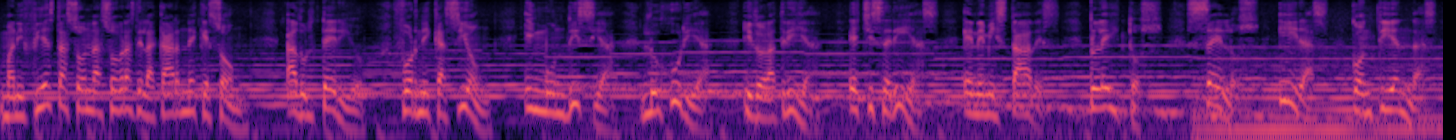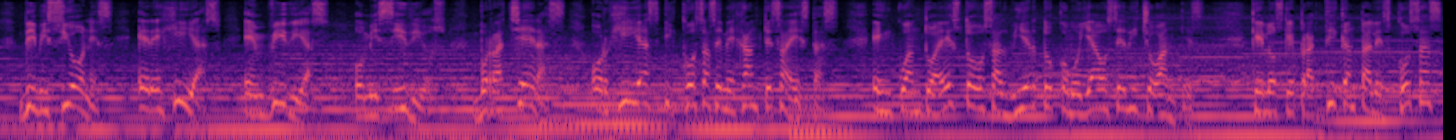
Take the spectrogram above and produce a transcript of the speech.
Manifiestas son las obras de la carne que son adulterio, fornicación, inmundicia, lujuria, idolatría hechicerías, enemistades, pleitos, celos, iras, contiendas, divisiones, herejías, envidias, homicidios, borracheras, orgías y cosas semejantes a estas. En cuanto a esto os advierto, como ya os he dicho antes, que los que practican tales cosas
